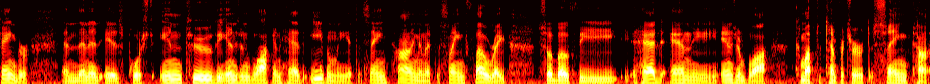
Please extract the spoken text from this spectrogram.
chamber and then it is pushed into the engine block and head evenly at the same time and at the same flow rate so both the head and the engine block come up to temperature at the same time.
